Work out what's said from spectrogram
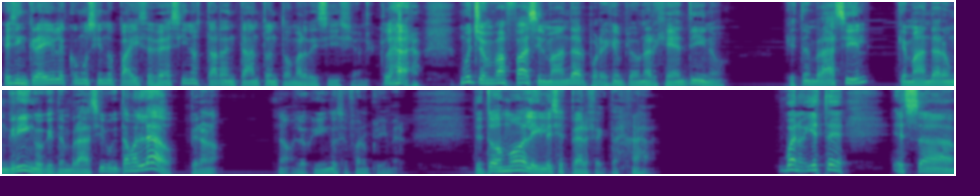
Es increíble cómo siendo países vecinos tardan tanto en tomar decisiones. Claro, mucho más fácil mandar, por ejemplo, a un argentino que está en Brasil que mandar a un gringo que está en Brasil porque estamos al lado. Pero no, no, los gringos se fueron primero. De todos modos, la iglesia es perfecta. bueno, y este es ah,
